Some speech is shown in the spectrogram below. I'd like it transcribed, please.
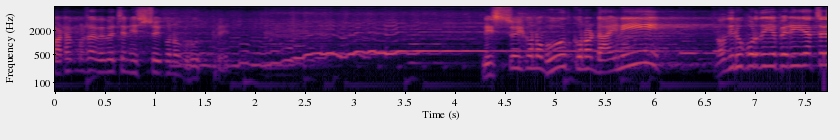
পাঠক মশাই ভেবেছে নিশ্চয়ই কোনো ভূত প্রেত। নিশ্চয়ই কোনো ভূত, কোনো ডাইনি নদীর উপর দিয়ে পেরিয়ে যাচ্ছে।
